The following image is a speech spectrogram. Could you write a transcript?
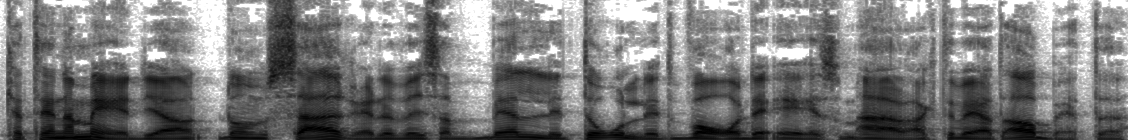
Catena Media, de särredovisar väldigt dåligt vad det är som är aktiverat arbete.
